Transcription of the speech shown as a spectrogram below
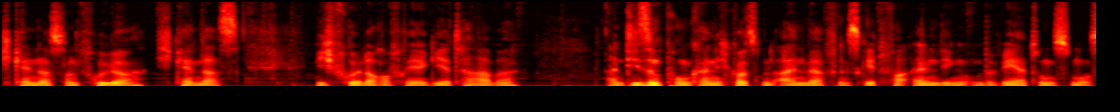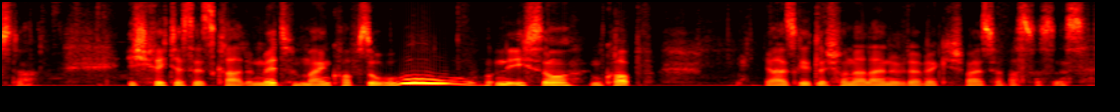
Ich kenne das von früher. Ich kenne das, wie ich früher darauf reagiert habe. An diesem Punkt kann ich kurz mit einwerfen, es geht vor allen Dingen um Bewertungsmuster. Ich kriege das jetzt gerade mit, mein Kopf so, uh, und ich so im Kopf, ja, es geht gleich von alleine wieder weg, ich weiß ja, was das ist.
